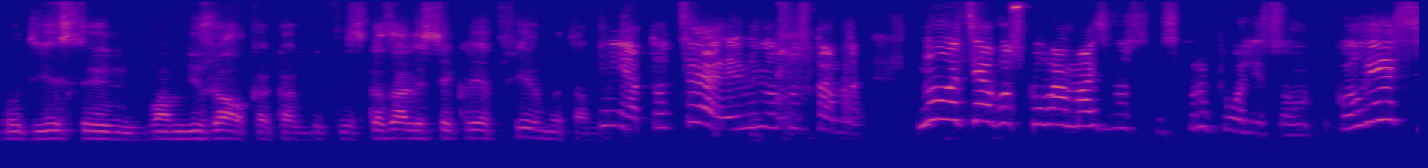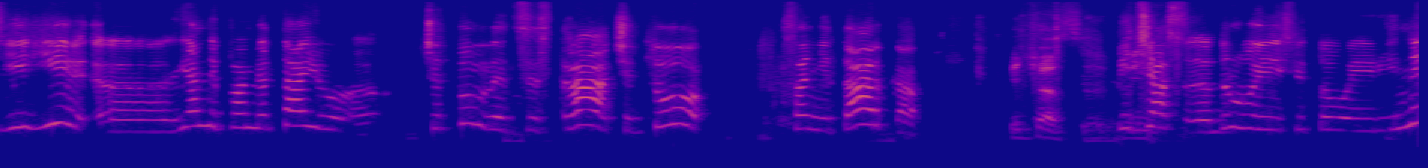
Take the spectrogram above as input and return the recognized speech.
Вот если вам не жалко, как бы вы сказали секрет фирмы там. Ні, то це мінусуставна. Ну, оця воскова мазь вос- з прополісом. Колись її, е, я не пам'ятаю, е, чи то медсестра, чи то санітарка Під час, під час е, Другої світової війни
